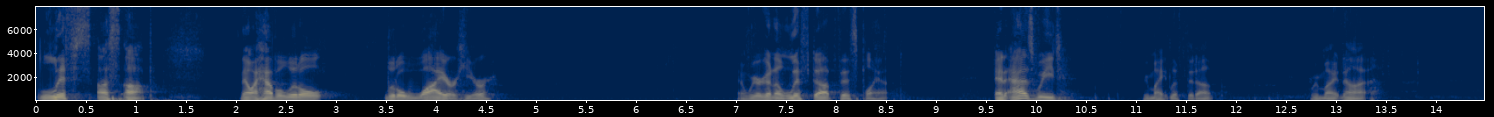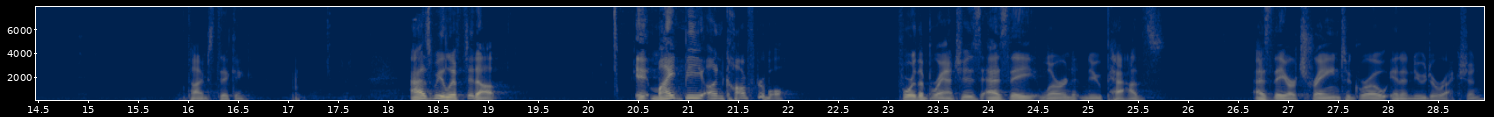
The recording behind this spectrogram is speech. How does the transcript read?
lifts us up. Now, I have a little, little wire here, and we're going to lift up this plant. And as we, we might lift it up, we might not. Time's ticking. As we lift it up, it might be uncomfortable for the branches as they learn new paths, as they are trained to grow in a new direction.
